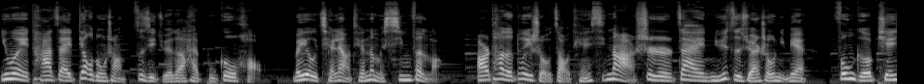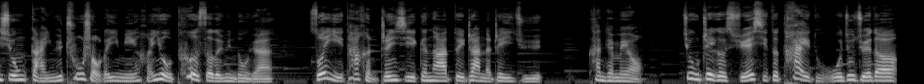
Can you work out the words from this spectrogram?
因为他在调动上自己觉得还不够好，没有前两天那么兴奋了。而他的对手早田希娜是在女子选手里面风格偏凶、敢于出手的一名很有特色的运动员，所以他很珍惜跟他对战的这一局。看见没有？就这个学习的态度，我就觉得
